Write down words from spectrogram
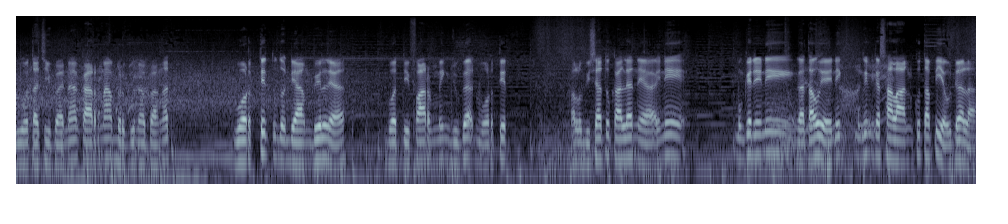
duo Tachibana karena berguna banget. Worth it untuk diambil ya. Buat di farming juga worth it. Kalau bisa tuh kalian ya ini mungkin ini nggak tahu ya ini mungkin kesalahanku tapi ya udahlah.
